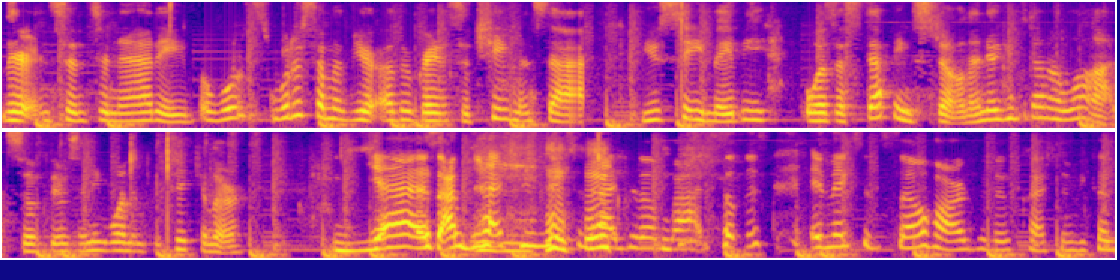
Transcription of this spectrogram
there in Cincinnati, but what's, what are some of your other greatest achievements that you see maybe was a stepping stone? I know you've done a lot. So, if there's anyone in particular Yes, I'm glad you mentioned that did a lot. So this it makes it so hard for this question because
